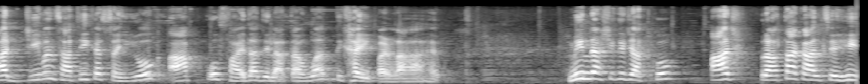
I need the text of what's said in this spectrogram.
आज जीवन साथी का सहयोग आपको फ़ायदा दिलाता हुआ दिखाई पड़ रहा है। मीन राशि के जात को आज प्रातःकाल से ही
